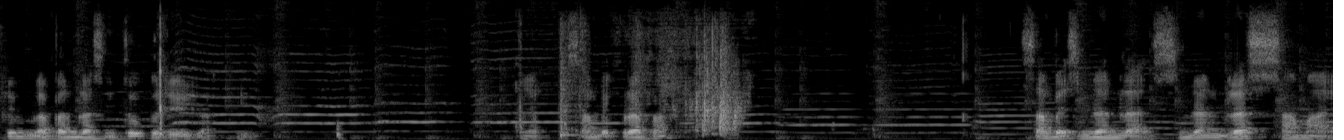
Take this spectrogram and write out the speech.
frame 18 itu berdiri lagi. Ya sampai berapa? Sampai 19 19 sama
